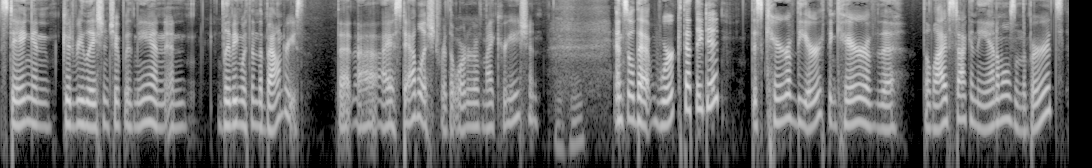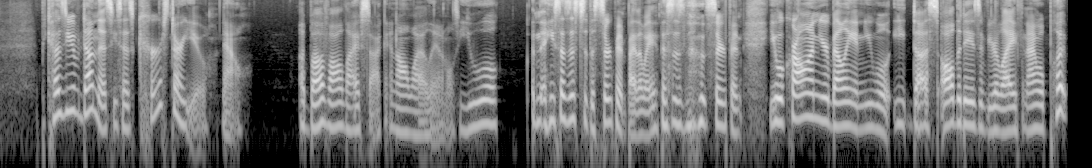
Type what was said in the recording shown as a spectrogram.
staying in good relationship with me and, and living within the boundaries that uh, I established for the order of my creation. And so that work that they did, this care of the earth and care of the, the livestock and the animals and the birds, because you have done this, he says, cursed are you now above all livestock and all wild animals. You will, and he says this to the serpent, by the way. This is the serpent. You will crawl on your belly and you will eat dust all the days of your life, and I will put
